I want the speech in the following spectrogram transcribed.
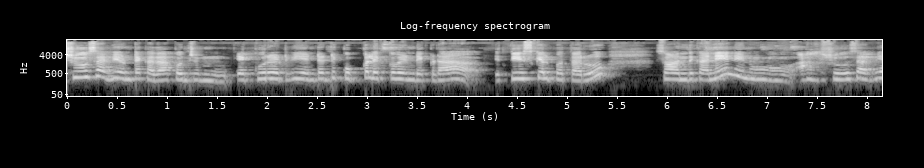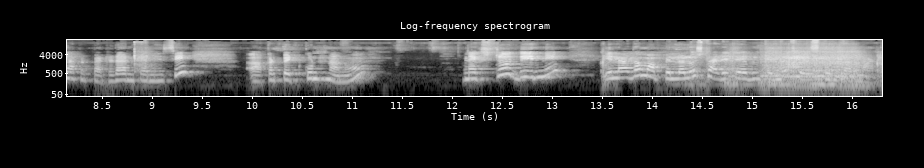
షూస్ అవి ఉంటాయి కదా కొంచెం ఎక్కువ రేటువి. ఏంటంటే కుక్కలు ఎక్కువండి ఇక్కడ తీసుకెళ్ళిపోతారు. సో అందుకని నేను ఆ షూస్ అవి అక్కడ పెట్టడానికి అనేసి అక్కడ పెట్టుకుంటున్నాను. నెక్స్ట్ దీన్ని ఇలాగ మా పిల్లలు స్టడీ టేబుల్ కింద చేసుకుంటారు అన్నమాట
